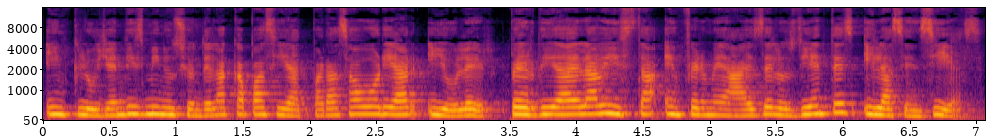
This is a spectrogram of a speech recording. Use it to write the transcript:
incluyen disminución de la capacidad para saborear y oler, pérdida de la vista, enfermedades de los dientes y las encías.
